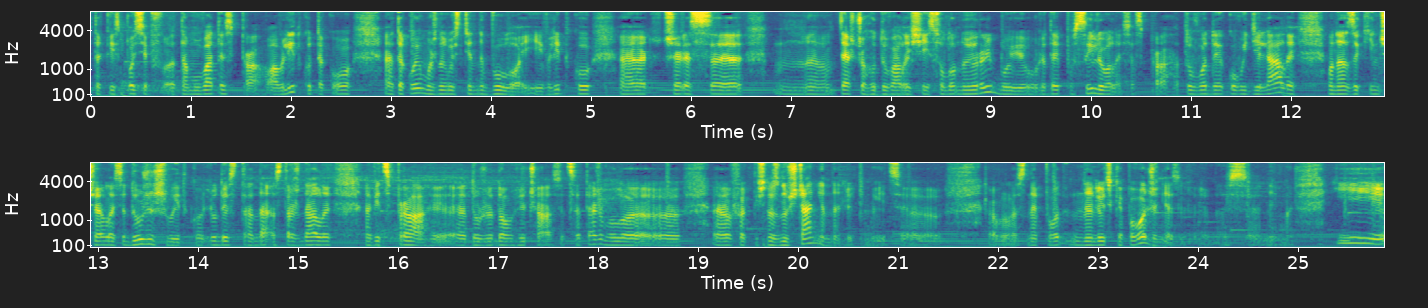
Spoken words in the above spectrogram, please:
в такий спосіб тамувати спрагу. А влітку такого е, такої можливості не було. І влітку через те, що годували ще й солоною рибою, у людей посилювалася спрага. Ту воду, яку виділяли, вона закінчалася дуже швидко. Люди страждали від спраги е, дуже довгий час. І це теж було е, е, фактично знущання над людьми. І Це власне нелюдське поводження з ними. І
